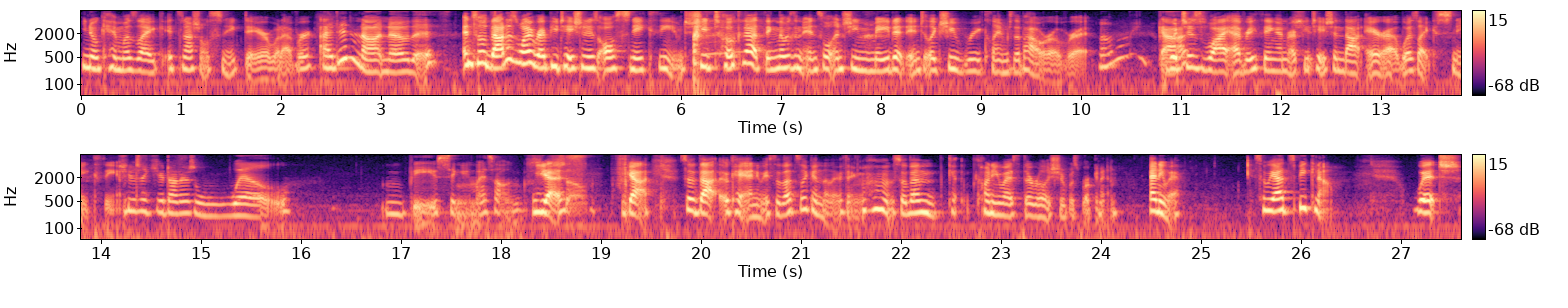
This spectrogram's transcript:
you know, Kim was like it's National Snake Day or whatever. I did not know this. And so that is why Reputation is all snake themed. She took that thing that was an insult and she made it into like she reclaimed the power over it. Oh my gosh. Which is why everything in Reputation that era was like snake themed. She was like, your daughters will be singing my songs. Yes. So. Yeah. So that okay. Anyway, so that's like another thing. so then Kanye West, their relationship was broken in. Anyway, so we had Speak Now, which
